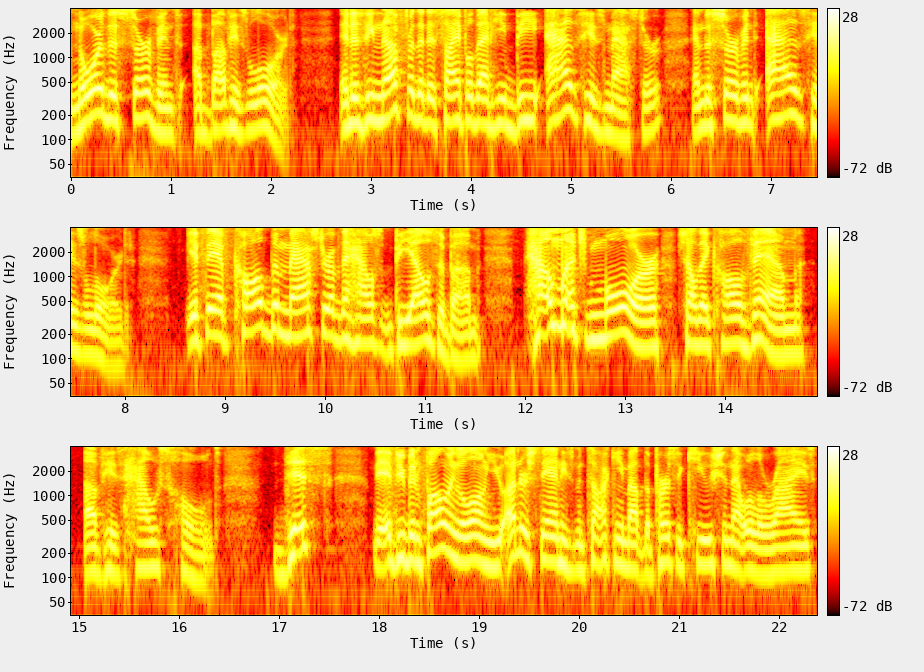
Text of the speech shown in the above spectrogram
nor the servant above his Lord. It is enough for the disciple that he be as his master, and the servant as his Lord. If they have called the master of the house Beelzebub, how much more shall they call them of his household? This if you've been following along, you understand he's been talking about the persecution that will arise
